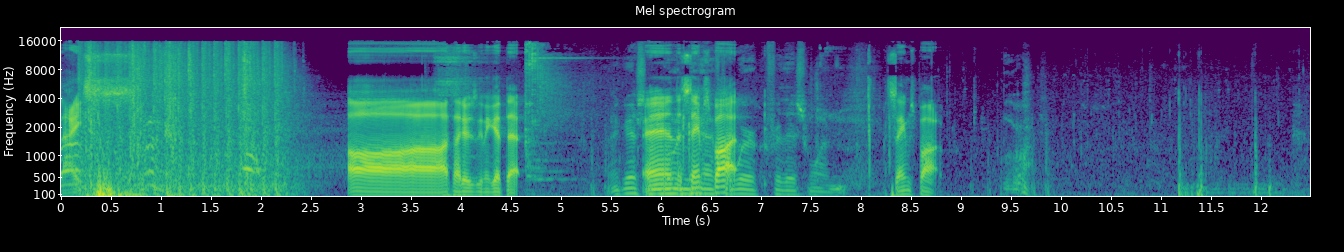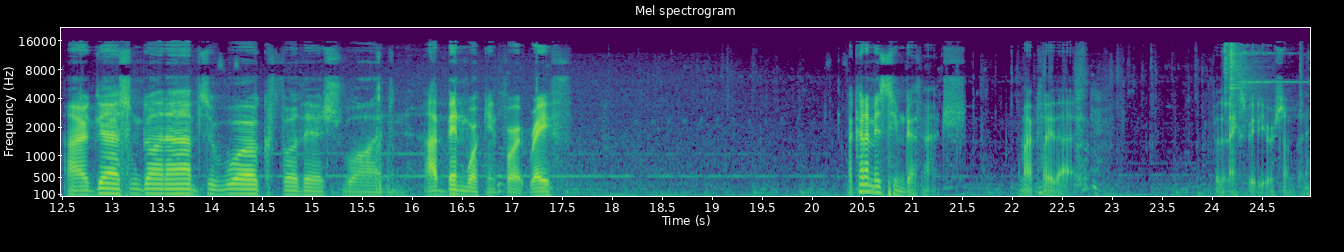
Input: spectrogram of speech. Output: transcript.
Nice. Aw, I thought he was gonna get that. I guess I'm And the same spot. Work for this one. Same spot. I guess I'm gonna have to work for this one. I've been working for it, Rafe. I kinda miss Team Deathmatch. I might play that for the next video or something.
